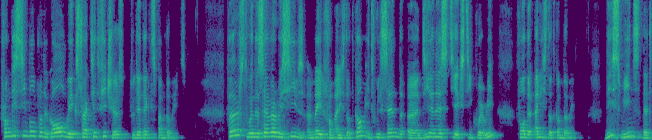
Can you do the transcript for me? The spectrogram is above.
From this simple protocol, we extracted features to detect spam domains. First, when the server receives a mail from alice.com, it will send a DNS TXT query for the alice.com domain. This means that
